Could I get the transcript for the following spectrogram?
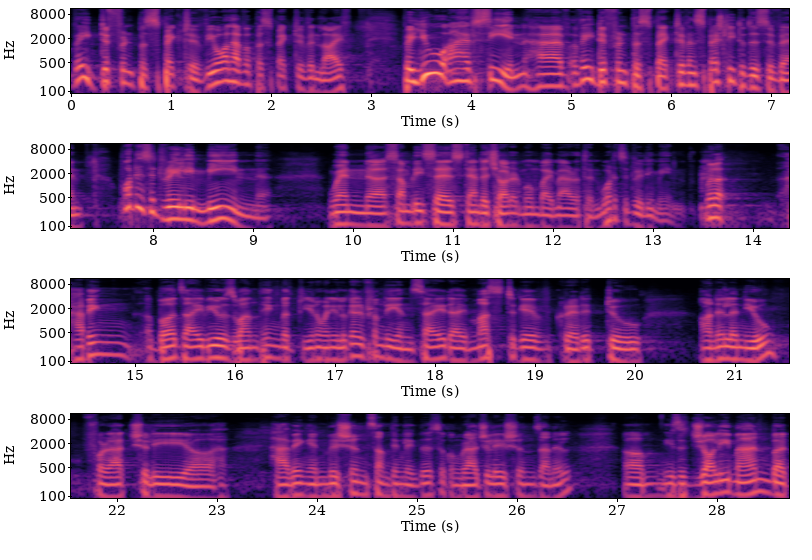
very different perspective. We all have a perspective in life, but you, I have seen, have a very different perspective, and especially to this event. What does it really mean when uh, somebody says Standard Chartered Mumbai Marathon? What does it really mean? Well, uh, having a bird's eye view is one thing, but you know, when you look at it from the inside, I must give credit to Anil and you for actually uh, having envisioned something like this. So congratulations, Anil. Um, he's a jolly man, but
